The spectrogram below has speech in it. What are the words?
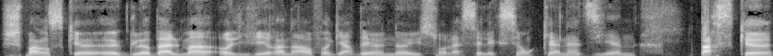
je pense que euh, globalement, Olivier Renard va garder un œil sur la sélection canadienne. Parce que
